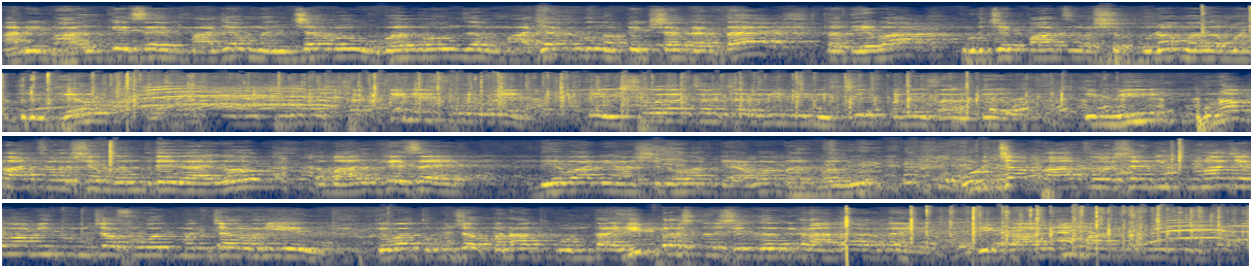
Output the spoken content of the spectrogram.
आणि भालके साहेब माझ्या मंचावर उभं राहून जर माझ्याकडून अपेक्षा करताय तर देवा पुढचे पाच वर्ष पुन्हा मला मंत्री ठेव. शक्तीने सोडवेन ते ईश्वराच्या चरणी मी निश्चितपणे सांगते की मी पुन्हा पाच वर्ष मंत्री राहिलो. तर भालके साहेब देवाने आशीर्वाद द्यावा भरभरून. पुढच्या पाच वर्षांनी पुन्हा जेव्हा मी तुमच्यासोबत मंचावर येईल तेव्हा तुमच्या मनात कोणताही प्रश्न शिल्लक राहणार नाही. ही काळजी मात्र मी तुमच्या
